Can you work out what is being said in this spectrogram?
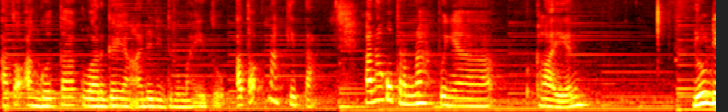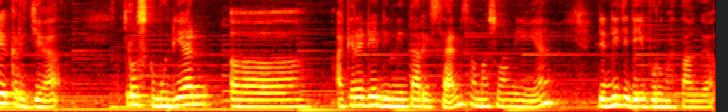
atau anggota keluarga yang ada di rumah itu atau anak kita. Karena aku pernah punya klien, dulu dia kerja, terus kemudian uh, akhirnya dia diminta resign sama suaminya dan dia jadi ibu rumah tangga.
